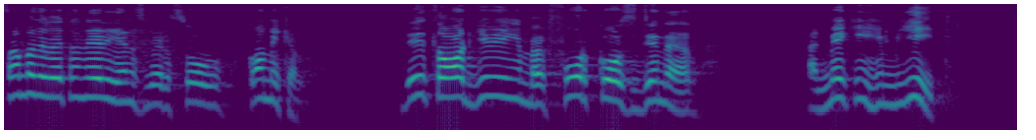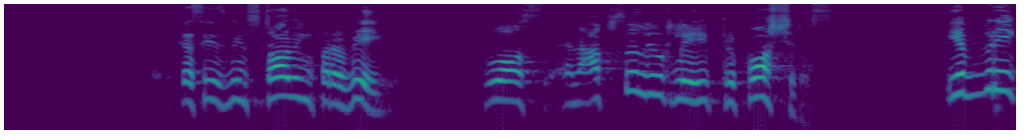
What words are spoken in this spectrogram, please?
Some of the veterinarians were so comical. They thought giving him a four course dinner and making him eat, because he's been starving for a week, was an absolutely preposterous. Every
